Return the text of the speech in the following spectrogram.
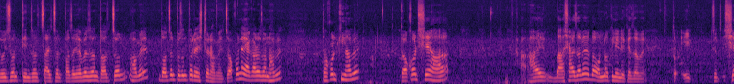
দুইজন তিনজন চারজন পাঁচজন এভাবে যখন দশজন হবে দশজন পর্যন্ত রেজিস্টার হবে। যখন এগারো জন হবে, তখন কি হবে? তখন সে হয় বাসায় যাবে বা অন্য ক্লিনিকে যাবে। তো এই যদি সে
